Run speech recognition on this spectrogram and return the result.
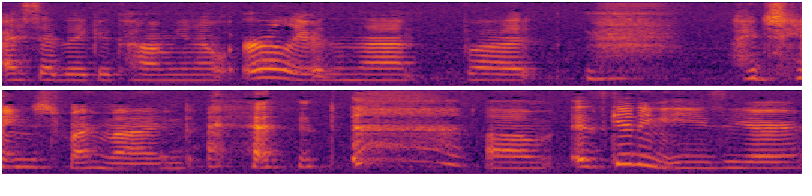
I said they could come, you know, earlier than that, but I changed my mind. And um, it's getting easier.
